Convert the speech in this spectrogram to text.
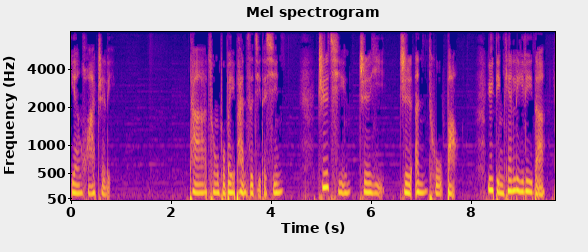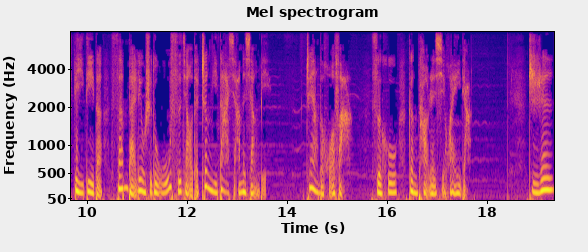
烟花之礼。他从不背叛自己的心，知情知义，知恩图报。与顶天立地的立地的三百六十度无死角的正义大侠们相比，这样的活法似乎更讨人喜欢一点儿。只恩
